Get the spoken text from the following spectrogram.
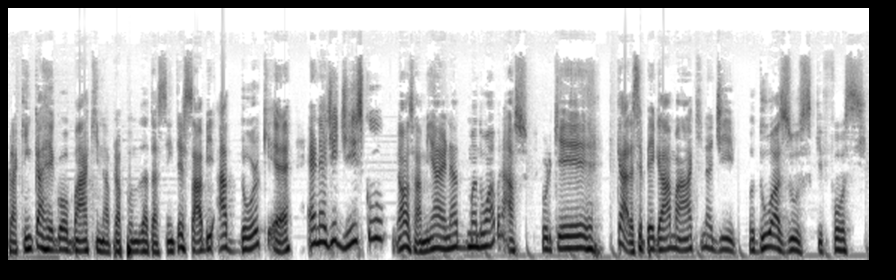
Para quem carregou máquina para pôr no data center sabe a dor que é Hernia de disco, nossa, a minha hernia mandou um abraço. Porque, cara, você pegar a máquina de duas azus que fosse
